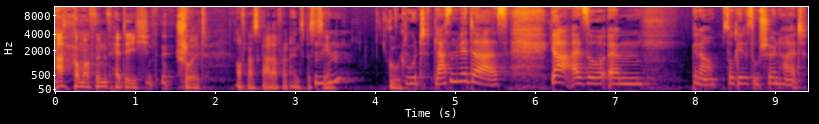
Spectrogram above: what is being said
8,5 hätte ich Schuld auf einer Skala von 1 bis 10. Mhm. Gut. Gut, lassen wir das. Ja, also, ähm, genau, so geht es um Schönheit.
